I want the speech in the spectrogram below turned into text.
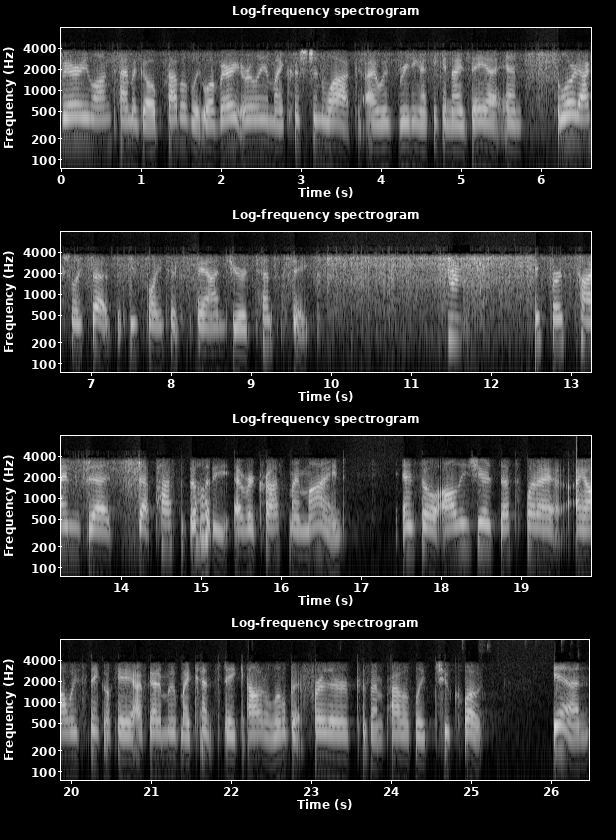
very long time ago, probably well, very early in my Christian walk, I was reading, I think, in Isaiah, and the Lord actually says that He's going to expand your tent stakes. Hmm. The first time that that possibility ever crossed my mind. And so all these years, that's what I I always think. Okay, I've got to move my tent stake out a little bit further because I'm probably too close in.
